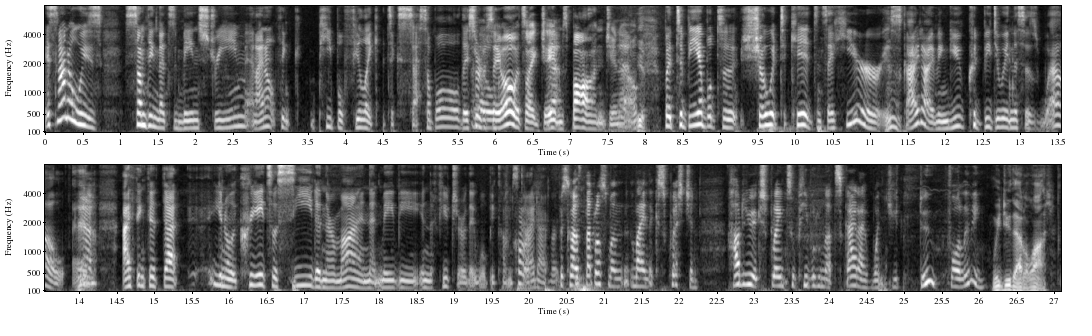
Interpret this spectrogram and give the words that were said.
it's not always something that's mainstream. And I don't think people feel like it's accessible. They sort of say, oh, it's like Yeah. James Bond, you know? Yeah. But to be able to show it to kids and say, here is skydiving, you could be doing this as well. And Yeah. I think that that. You know, it creates a seed in their mind that maybe in the future they will become course. skydivers. Because that was my, my next question. How do you explain to people who not skydive what you do for a living? We do that a lot.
